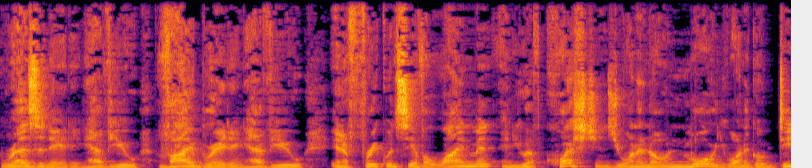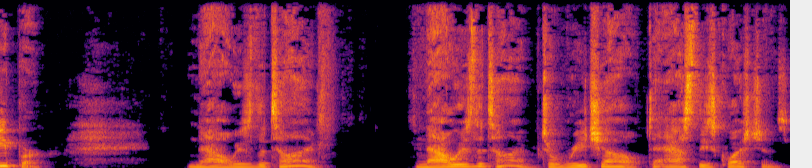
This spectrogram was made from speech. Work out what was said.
resonating, have you vibrating, have you in a frequency of alignment, and you have questions, you want to know more, you want to go deeper, now is the time. Now is the time to reach out, to ask these questions.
